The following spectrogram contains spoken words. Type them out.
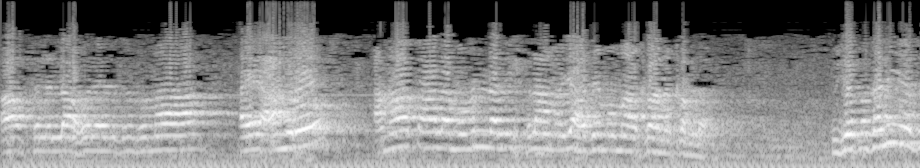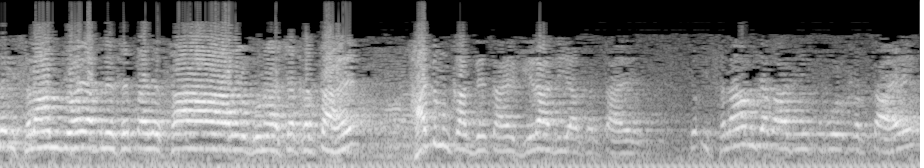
آپ صلی اللہ علیہ وسلم اے عمرو اما تعالی محمد اسلام مما کان قبل. تجھے پتہ نہیں ہے کہ اسلام جو ہے اپنے سے پہلے سارے گناہ کرتا ہے، حدم کر دیتا ہے، گرا دیا کرتا ہے۔ تو اسلام جب آدمی قبول کرتا ہے،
